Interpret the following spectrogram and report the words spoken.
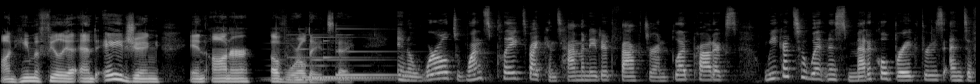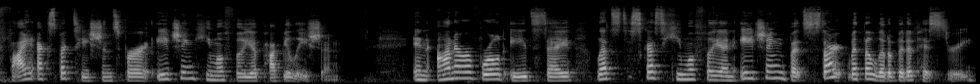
on hemophilia and aging in honor of World AIDS Day. In a world once plagued by contaminated factor and blood products, we get to witness medical breakthroughs and defy expectations for our aging hemophilia population. In honor of World AIDS Day, let's discuss hemophilia and aging, but start with a little bit of history.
